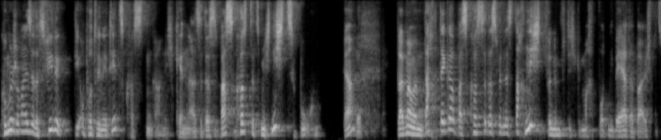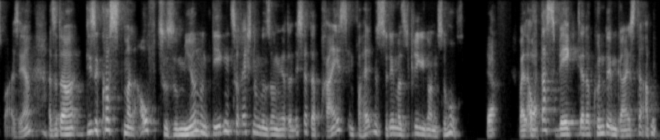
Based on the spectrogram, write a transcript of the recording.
komischerweise, dass viele die Opportunitätskosten gar nicht kennen. Also das, was kostet es mich nicht zu buchen? Ja? ja. Bleib mal beim Dachdecker, was kostet das, wenn das Dach nicht vernünftig gemacht worden wäre, beispielsweise? Ja? Also da diese Kosten mal aufzusummieren und gegenzurechnen und sagen, ja, dann ist ja der Preis im Verhältnis zu dem, was ich kriege, gar nicht so hoch. Ja. Weil auch ja. das wägt ja der Kunde im Geiste ab.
